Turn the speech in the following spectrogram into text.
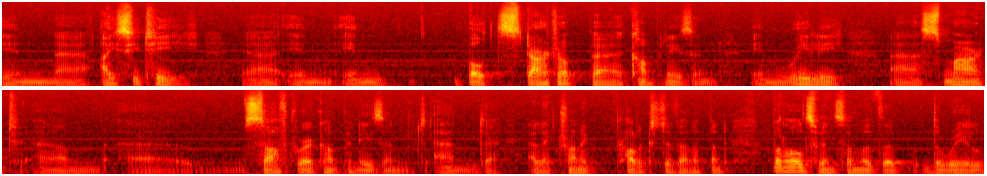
in ICT, in, in both startup uh, companies and in really uh, smart um, uh, software companies and, and uh, electronic products development, but also in some of the, the real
